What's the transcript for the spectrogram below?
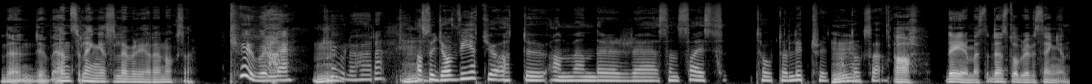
Och den, det, än så länge så levererar den också. Kul! Mm. Kul att höra. Mm. Alltså jag vet ju att du använder eh, Sensai's Total Lip Treatment Mm. också. Ja, det är det mesta. Den står bredvid sängen.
